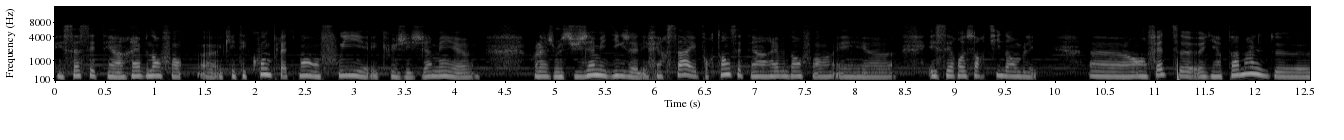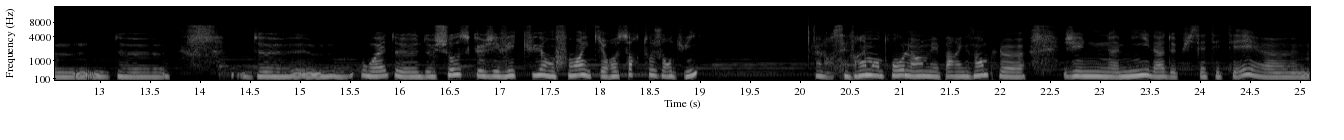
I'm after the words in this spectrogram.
Et ça, c'était un rêve d'enfant qui était complètement enfoui et que j'ai jamais, voilà, je me suis jamais dit que j'allais faire ça. Et pourtant, c'était un rêve d'enfant et, et c'est ressorti d'emblée. en fait, il y a pas mal de, de, de, ouais, de choses que j'ai vécues enfant et qui ressortent aujourd'hui. Alors c'est vraiment drôle, hein, mais par exemple, euh, j'ai une amie là depuis cet été euh,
